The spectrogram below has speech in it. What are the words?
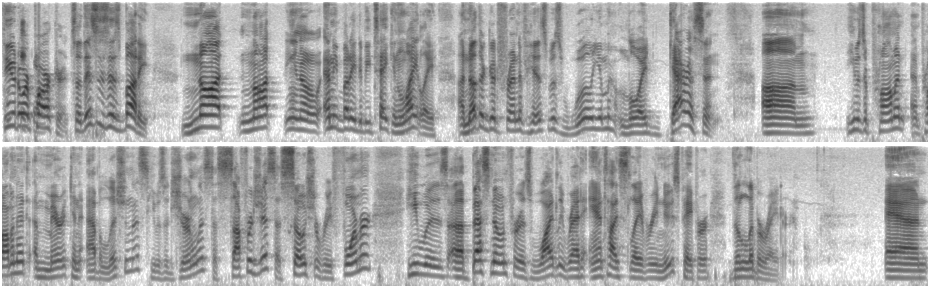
Theodore Parker. So this is his buddy. Not not, you know, anybody to be taken lightly. Another good friend of his was William Lloyd Garrison. Um, he was a prominent, a prominent American abolitionist. He was a journalist, a suffragist, a social reformer. He was uh, best known for his widely read anti slavery newspaper, The Liberator. And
